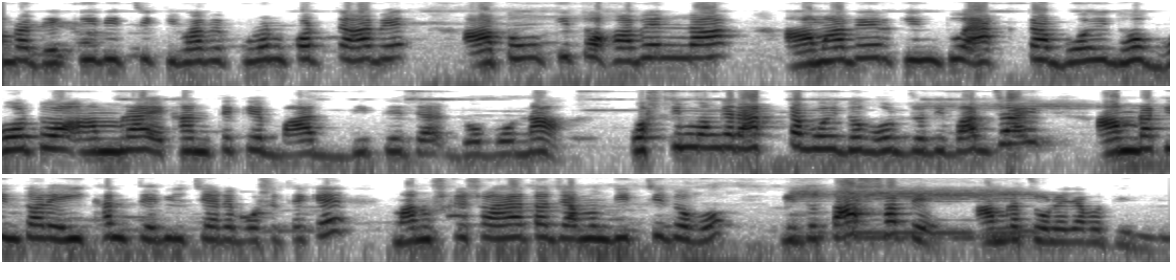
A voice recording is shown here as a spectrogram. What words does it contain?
আমরা দেখিয়ে দিচ্ছি কীভাবে পূরণ করতে হবে। আতঙ্কিত হবেন না আমাদের কিন্তু একটা বৈধ ভোটও আমরা এখান থেকে বাদ দিতে দেবো না। পশ্চিমবঙ্গের একটা বৈধ ভোট যদি বাদ যায়, আমরা কিন্তু আর এইখান টেবিল চেয়ারে বসে থেকে মানুষকে সহায়তা যেমন দিচ্ছি দেবো, কিন্তু তার সাথে আমরা চলে যাব দিল্লি।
